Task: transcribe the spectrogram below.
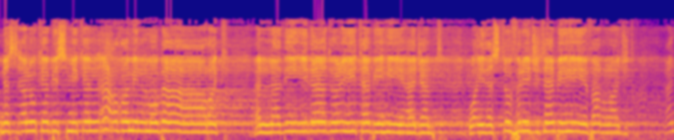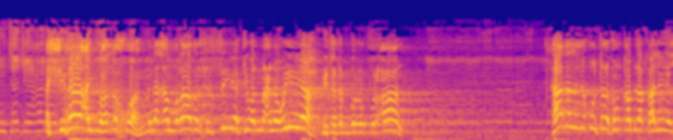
نسألك باسمك الأعظم المبارك الذي إذا دعيت به أجبت وإذا استفرجت به فرجت. أن تجعل الشفاء أيها الأخوة من الأمراض الحسية والمعنوية بتدبر القرآن. هذا الذي قلت لكم قبل قليل.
